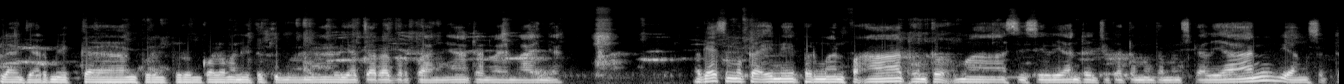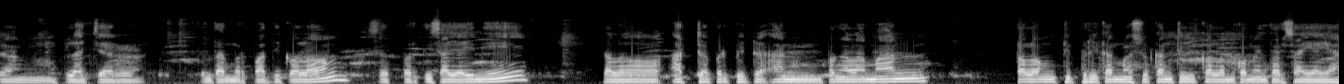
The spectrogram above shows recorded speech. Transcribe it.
belajar megang burung-burung kolongan itu gimana lihat cara terbangnya dan lain-lain ya Oke, semoga ini bermanfaat untuk Mas Sisilian dan juga teman-teman sekalian yang sedang belajar tentang merpati kolong seperti saya ini. Kalau ada perbedaan pengalaman, tolong diberikan masukan di kolom komentar saya ya,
